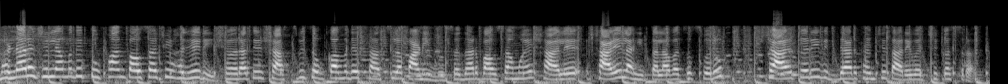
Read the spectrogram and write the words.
भंडारा जिल्ह्यामध्ये तुफान पावसाची हजेरी. शहरातील शास्त्री चौकामध्ये साचलं पाणी. मुसळधार पावसामुळे शाळे शाळेलाही तलावाचं स्वरूप. शाळकरी विद्यार्थ्यांची तारेवरची कसरत.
